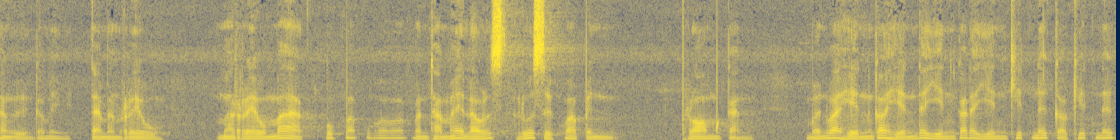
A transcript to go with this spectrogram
ทางอื่นก็ไม่มี แต่มันเร็ว มาเร็วมากปุ๊บปั๊บปุ๊บปั๊บมันทำให้เรารู้สึกว่าเป็นพร้อมกัน เหมือนว่าเห็นก็เห็นได้ยินก็ได้ยินคิดนึกก็คิดนึก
